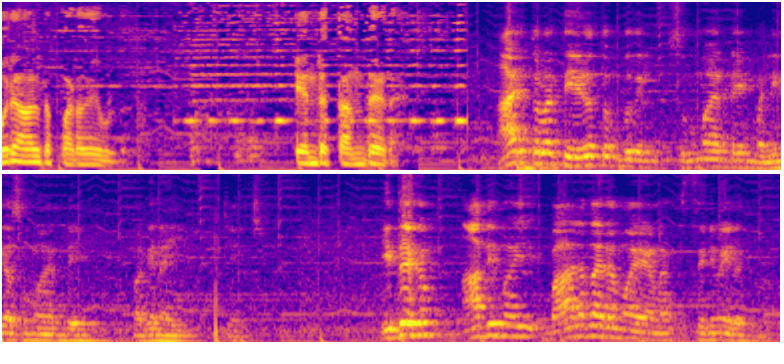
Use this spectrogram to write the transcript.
ഒരാളുടെ പടവേ ഉള്ളൂ. എന്റെ തന്തയുടെ. ആയിരത്തി തൊള്ളായിരത്തി എഴുപത്തി ഒമ്പതിൽ സുകുമാരന്റെയും മല്ലിക സുകുമാരന്റെയും മകനായി ജനിച്ചു. ഇദ്ദേഹം ആദ്യമായി ബാലതാരമായാണ് സിനിമയിലെത്തുന്നത്.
